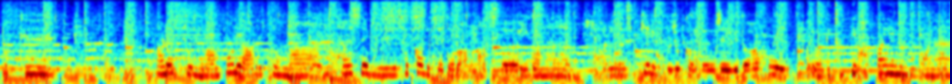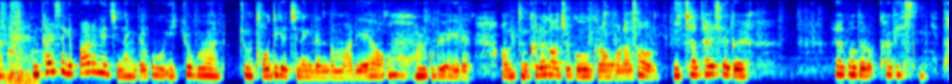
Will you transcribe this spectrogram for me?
이렇게 아래쪽만, 뿌리 아래쪽만 탈색이 색깔이 제대로 안 나왔어요. 이거는 바르는 skill이 부족한 문제이기도 하고 여기 두피 가까이 있는 부분은 좀 탈색이 빠르게 진행되고 이쪽은 좀 더디게 진행된단 말이에요. 어, 얼굴이 왜 이래. 아무튼 그래가지고 그런 거라서 2차 탈색을 해보도록 하겠습니다.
